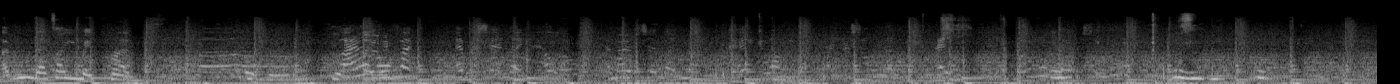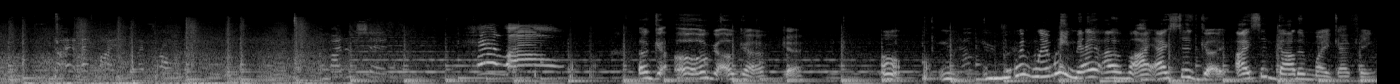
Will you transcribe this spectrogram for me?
I mean, that's how you make friends. Uh, I don't know if I hello. Okay, oh, okay, okay, okay. Oh, when, when we met, um, I, I said, I said God and Mike, I think.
